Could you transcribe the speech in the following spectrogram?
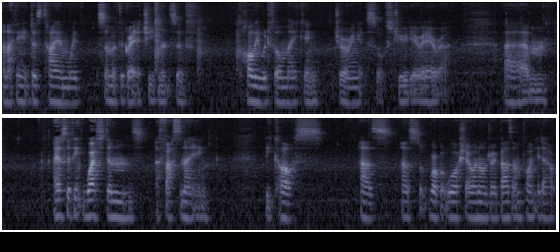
and I think it does tie in with some of the great achievements of Hollywood filmmaking during its sort of studio era. Um, I also think westerns are fascinating because, as as Robert Warshow and Andre Bazin pointed out,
